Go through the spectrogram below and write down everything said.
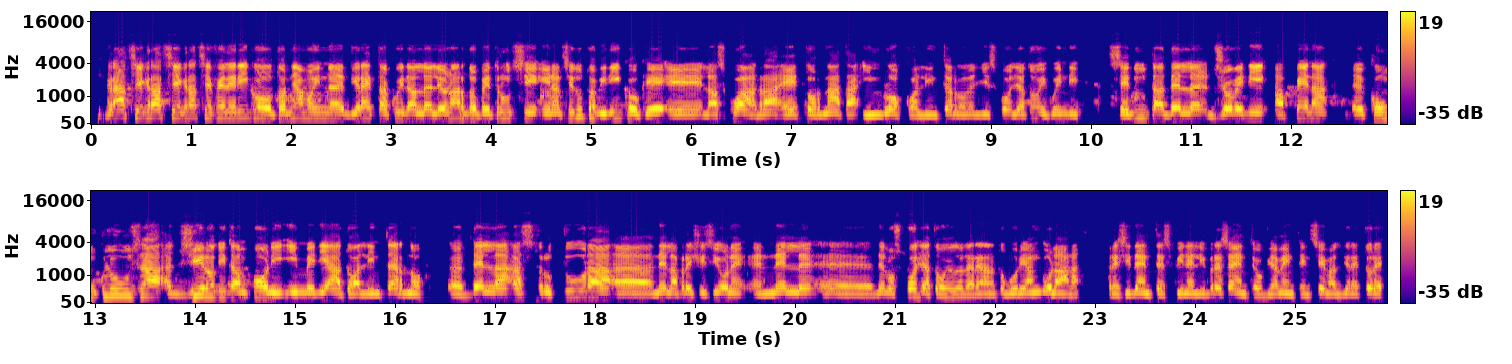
Grazie, grazie, grazie Federico. Torniamo in diretta qui dal Leonardo Petruzzi. Innanzitutto vi dico che eh, la squadra è tornata in blocco all'interno degli spogliatoi, quindi seduta del giovedì appena eh, conclusa, giro di tamponi immediato all'interno eh, della struttura eh, nella precisione eh, nel, eh, nello spogliatoio della Renato Curia Angolana presidente Spinelli presente, ovviamente insieme al direttore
